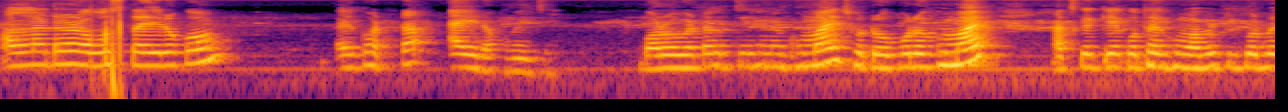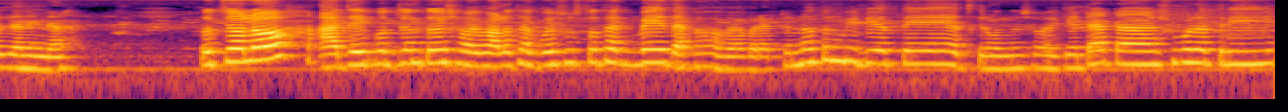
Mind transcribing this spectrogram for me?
আলনাটার অবস্থা এরকম। এই ঘরটা এইরকম এই যে। বড় বেটা হচ্ছে এখানে ঘুমায়, ছোট ওপরে ঘুমায়। আজকে কে কোথায় ঘুমাবে, কি করবে জানি না। তো চলো, আজ এই পর্যন্তই। সবাই ভালো থাকবে, সুস্থ থাকবে। দেখা হবে আবার একটা নতুন ভিডিওতে। আজকের মতন সবাইকে টাটা, শুভরাত্রি।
